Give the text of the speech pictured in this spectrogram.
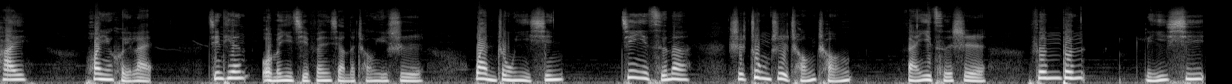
嗨，欢迎回来。今天我们一起分享的成语是“万众一心”。近义词呢是“众志成城”，反义词是“分崩离析”。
